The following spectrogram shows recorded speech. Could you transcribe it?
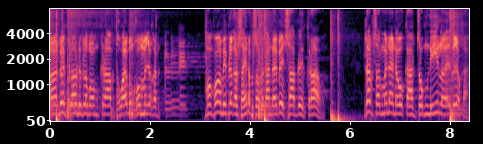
อ่าด้วยกล้าวด้วยกระหม่อมกราบถวายบังคมมาเจ้าค่ะหม่อมพ่อมีประกาศใสรับสั่งประการใดไม่ทราบด้วยกล้าวรับสั่งไม่ได้ในโอกาสตรงนี้เลยพระเจ้าค่ะ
